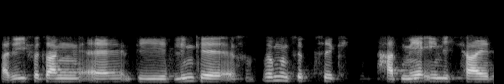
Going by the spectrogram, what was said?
Also ich würde sagen, äh, die Linke 75 hat mehr Ähnlichkeit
